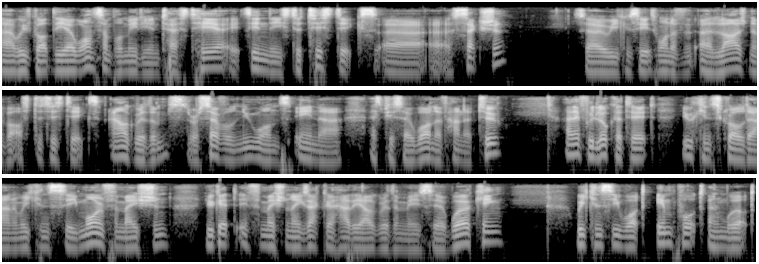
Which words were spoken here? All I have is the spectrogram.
Uh, we've got the uh, one sample median test here. It's in the statistics uh, uh section. So you can see it's one of a large number of statistics algorithms. There are several new ones in uh, SPS01 of HANA 2. And if we look at it, you can scroll down and we can see more information. You get information on exactly how the algorithm is uh, working. We can see what input and what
